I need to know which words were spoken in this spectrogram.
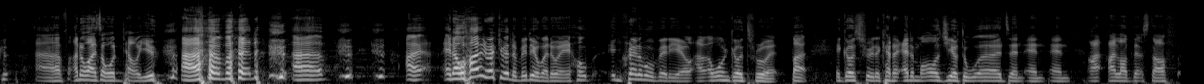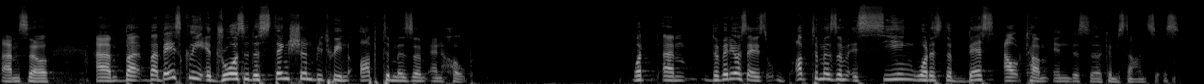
uh, otherwise, I wouldn't tell you. Uh, but uh, I, and I would highly recommend the video, by the way. Hope incredible video. I, I, won't go through it, but it goes through the kind of etymology of the words, and and and I, I love that stuff. Um, so, um, but but basically, it draws a distinction between optimism and hope. What um the video says, optimism is seeing what is the best outcome in the circumstances.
